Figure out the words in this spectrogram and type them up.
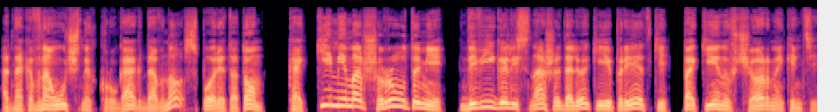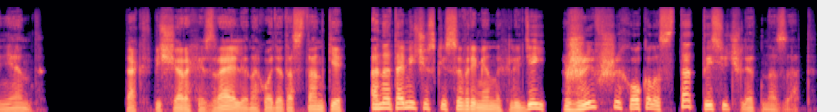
Однако в научных кругах давно спорят о том, какими маршрутами двигались наши далекие предки, покинув черный континент. Так в пещерах Израиля находят останки анатомически современных людей, живших около ста тысяч лет назад.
